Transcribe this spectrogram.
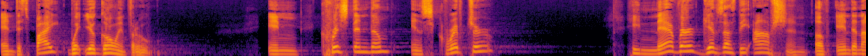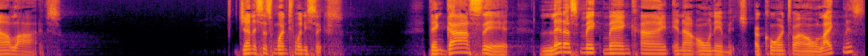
And despite what you're going through, in Christendom, in scripture, he never gives us the option of ending our lives. Genesis 126. Then God said, let us make mankind in our own image, according to our own likeness,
